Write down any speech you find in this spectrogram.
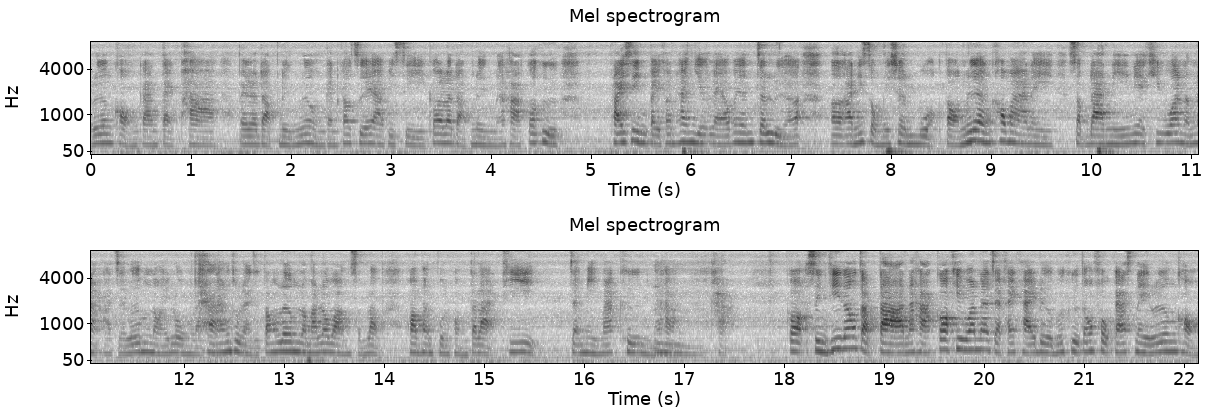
เรื่องของการแตกพาไประดับหนึ่งเรื่องของการเข้าซื้อ RPC ก็ระดับหนึ่งนะคะ ก็คือ price in ไปค่อนข้างเยอะแล้ว เพราะฉะนั้นจะเหลือเอ่ออันนี้ส่งส์ในเชิงบวกต่อเนื่องเข้ามาในสัปดาห์นี้เนี่ยคิดว่าน้ำหนักอาจจะเริ่มน้อยลงแล้วค่ะนักลงทุนอาจจะต้องเริ่มระมัดระวังสำหรับความผันผวนของตลาดที่จะมีมากขึ้นนะคะอืมค่ะ ก็สิ่งที่ต้องจับตานะคะ ก็คิดว่าน่าจะคล้ายๆเดิมก็คือต้องโฟกัสในเรื่องของ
